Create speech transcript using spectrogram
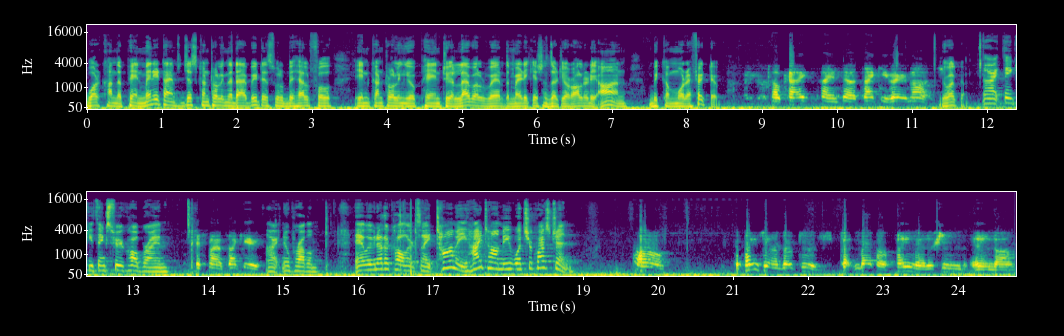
work on the pain. Many times just controlling the diabetes will be helpful in controlling your pain to a level where the medications that you're already on become more effective. Okay, and uh, thank you very much. You're welcome. All right, thank you. Thanks for your call, Brian. Yes, ma'am. Thank you. All right, no problem. And we have another caller tonight. Tommy. Hi, Tommy. What's your question? Um, the pain center I go to is cutting back our pain medicine, and um,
